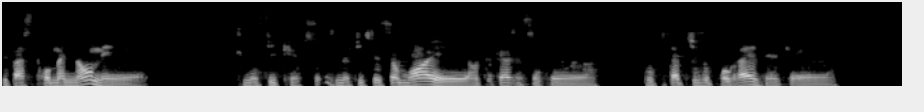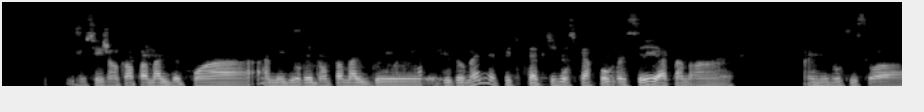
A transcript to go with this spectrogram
qui passent pro maintenant. Mais je me fixe, je me fixe sur moi et en tout cas, je sais que petit à petit, je progresse. Donc Je sais que j'ai encore pas mal de points à améliorer dans pas mal de, de domaines, mais petit à petit, j'espère progresser et atteindre un, un niveau qui soit,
